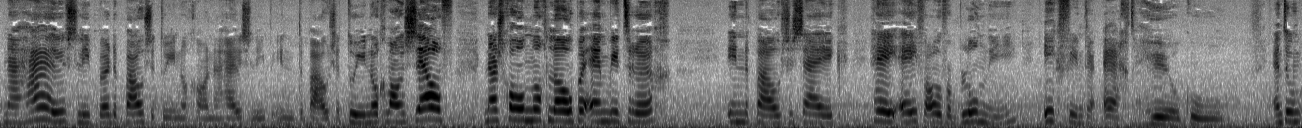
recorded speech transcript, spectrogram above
naar huis liepen, de pauze, toen je nog gewoon naar huis liep in de pauze, toen je nog gewoon zelf naar school mocht lopen en weer terug in de pauze, zei ik: hey, even over Blondie. Ik vind haar echt heel cool. En toen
